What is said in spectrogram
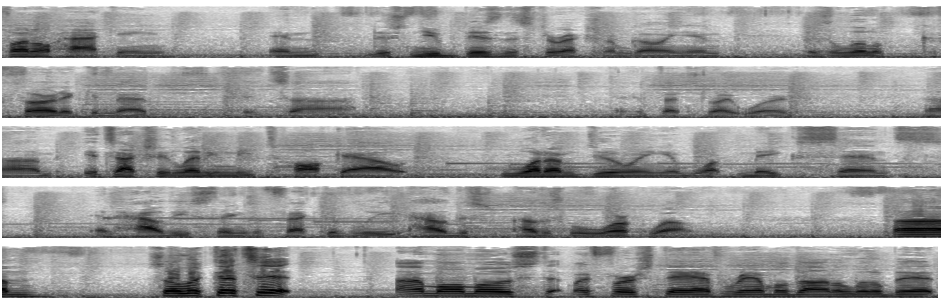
funnel hacking and this new business direction I'm going in, is a little cathartic in that it's uh, if that's the right word. Um, it's actually letting me talk out what I'm doing and what makes sense and how these things effectively how this how this will work well. Um, so look, that's it. I'm almost at my first day. I've rambled on a little bit,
